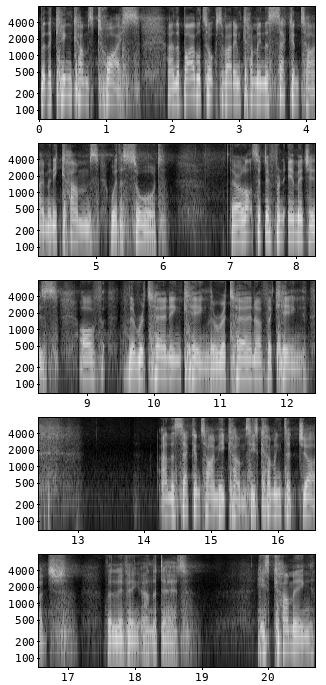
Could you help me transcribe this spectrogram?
But the king comes twice, and the Bible talks about him coming the second time, and he comes with a sword. There are lots of different images of the returning king, the return of the king. And the second time he comes, he's coming to judge the living and the dead. He's coming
